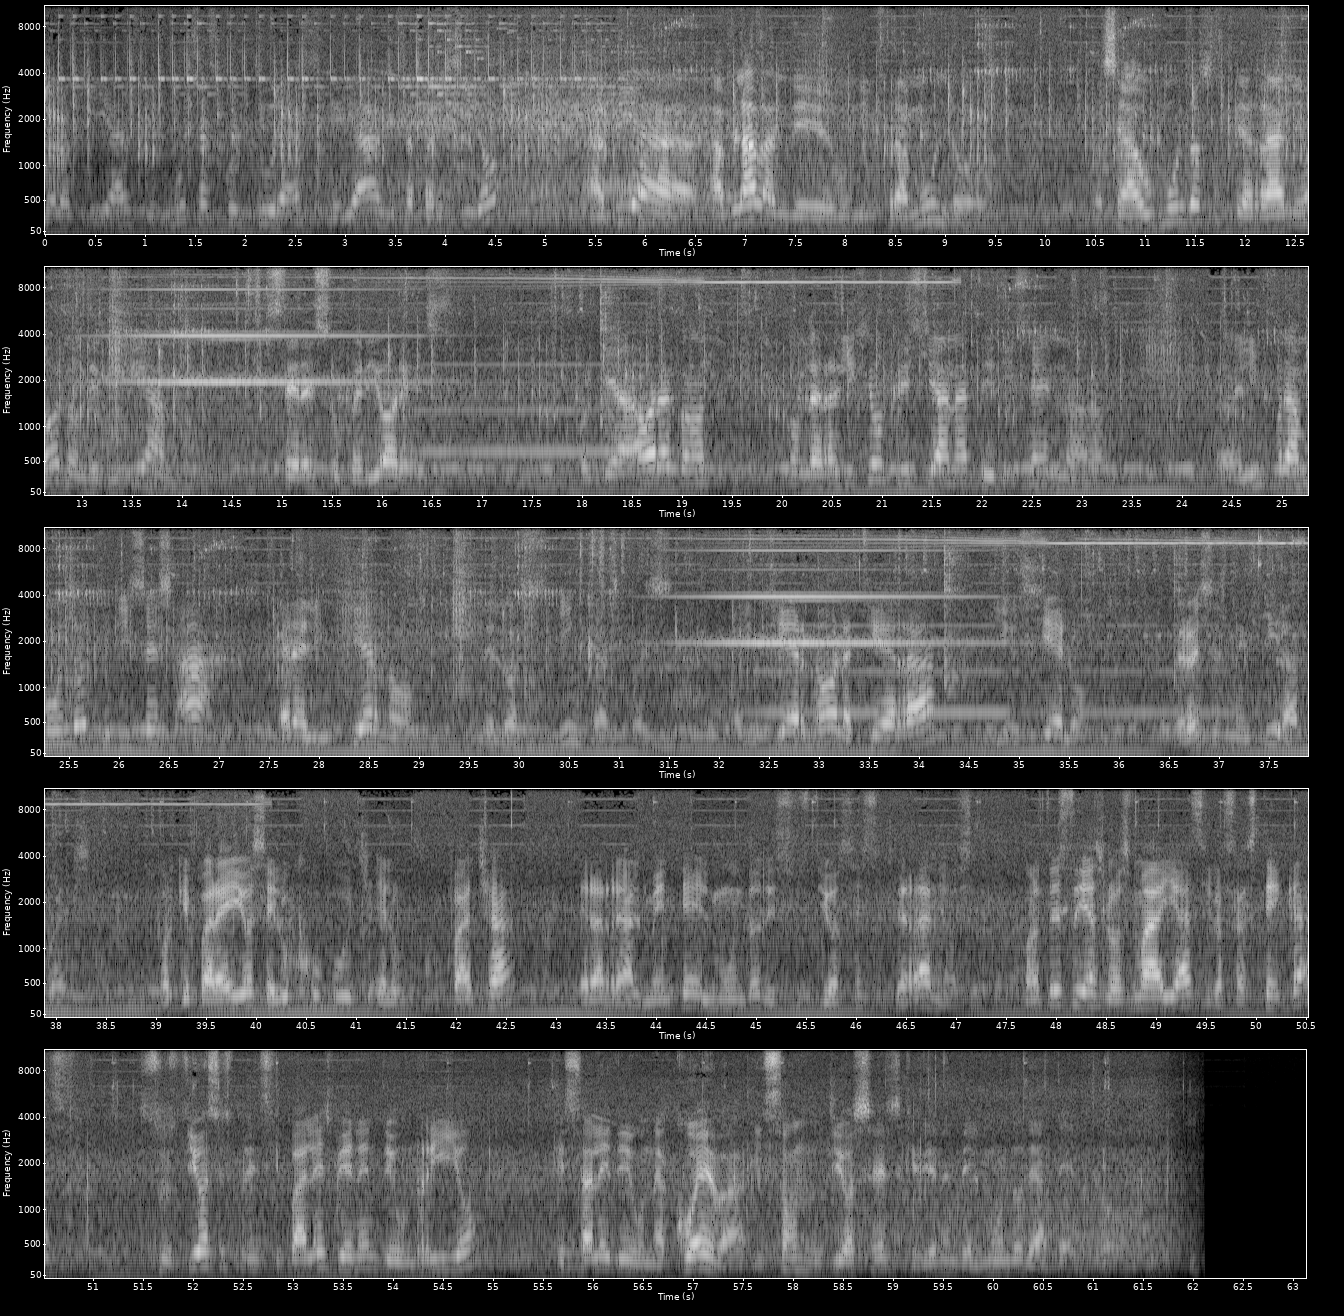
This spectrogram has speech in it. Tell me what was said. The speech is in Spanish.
de muchas culturas que ya han desaparecido, había, hablaban de un inframundo, o sea, un mundo subterráneo donde vivían seres superiores. Porque ahora con, con la religión cristiana te dicen uh, el inframundo, tú dices, ah, era el infierno de los incas, pues. El infierno, la tierra y el cielo. Pero eso es mentira, pues. Porque para ellos el Ucupacha era realmente el mundo de sus dioses subterráneos. Cuando tú estudias los mayas y los aztecas, sus dioses principales vienen de un río que sale de una cueva y son dioses que vienen del mundo de adentro.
